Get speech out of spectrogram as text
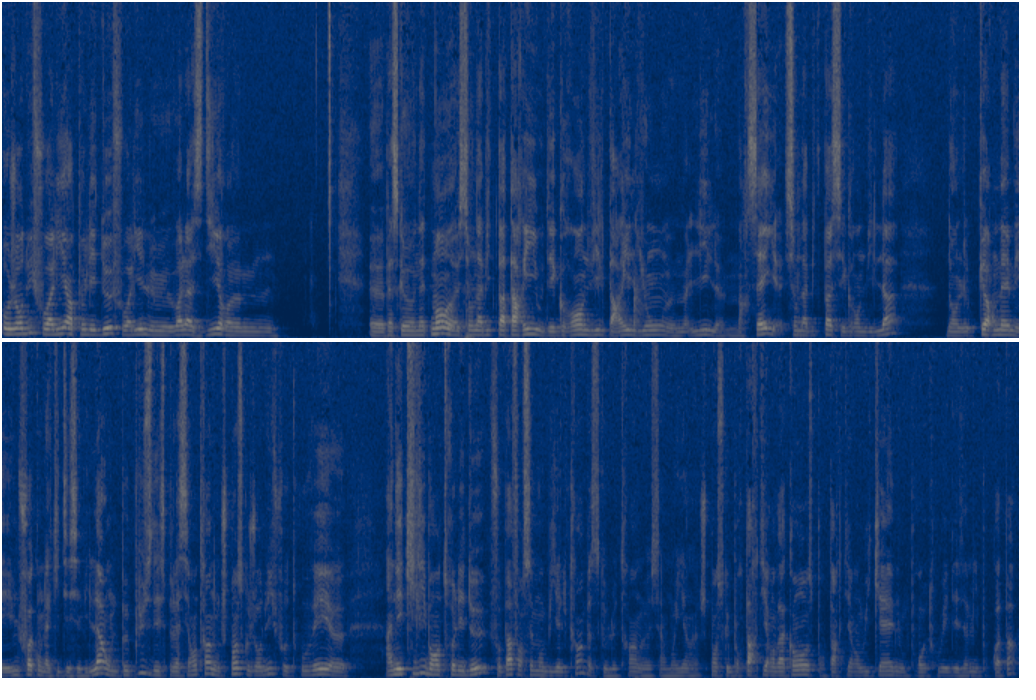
aujourd'hui, il faut allier un peu les deux. Il faut allier le, voilà, se dire. Euh, euh, parce que honnêtement, euh, si on n'habite pas Paris ou des grandes villes, Paris, Lyon, euh, Lille, Marseille, si on n'habite pas ces grandes villes-là, dans le cœur même, et une fois qu'on a quitté ces villes-là, on ne peut plus se déplacer en train. Donc je pense qu'aujourd'hui, il faut trouver un équilibre entre les deux. Il ne faut pas forcément oublier le train, parce que le train, c'est un moyen, je pense que pour partir en vacances, pour partir en week-end, ou pour retrouver des amis, pourquoi pas.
